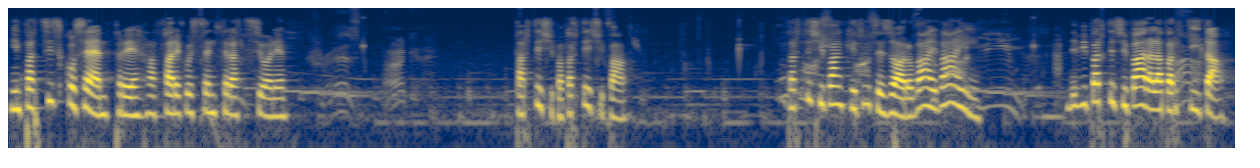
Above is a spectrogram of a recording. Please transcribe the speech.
Impazzisco sempre a fare questa interazione. Partecipa, partecipa. Partecipa anche tu, tesoro. Vai, vai. Devi partecipare alla partita.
